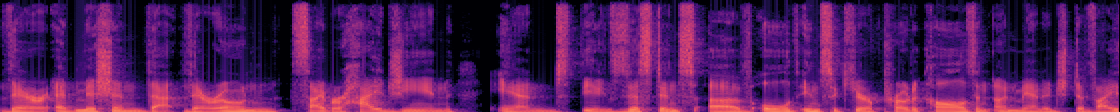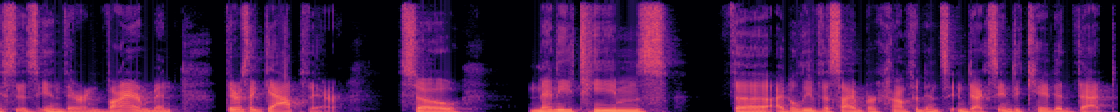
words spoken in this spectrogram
their admission that their own cyber hygiene and the existence of old insecure protocols and unmanaged devices in their environment, there's a gap there. So many teams, the I believe the Cyber Confidence Index indicated that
